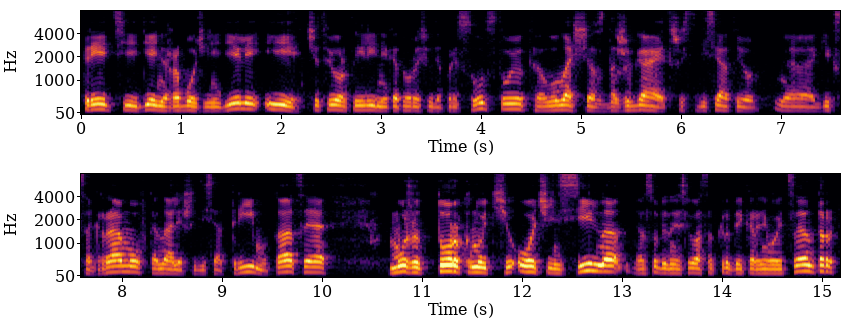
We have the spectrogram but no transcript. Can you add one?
третий день рабочей недели и четвертые линии, которые сегодня присутствуют. Луна сейчас дожигает 60-ю э, гексограмму в канале 63, мутация. Может торкнуть очень сильно, особенно если у вас открытый корневой центр.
